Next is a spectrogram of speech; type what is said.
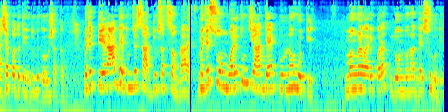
अशा पद्धतीने तुम्ही करू शकता. म्हणजे तेरा अध्याय तुमचे सात दिवसात संपणार आहे म्हणजे सोमवारी तुमचे अध्याय पूर्ण होतील. मंगळवारी परत दोन दोन अध्याय सुरू होतील.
